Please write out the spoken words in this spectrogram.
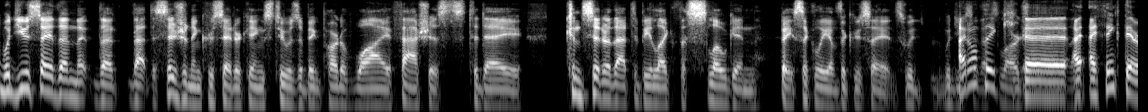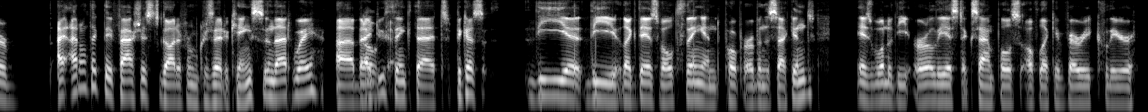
would you say then that, that that decision in Crusader Kings 2 is a big part of why fascists today consider that to be like the slogan, basically, of the Crusades? Would Would you I say don't that's think. Uh, I. I think they're. I, I don't think the fascists got it from Crusader Kings in that way. Uh, but I do think that because the uh, the like Deus Vult thing and Pope Urban II is one of the earliest examples of like a very clear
